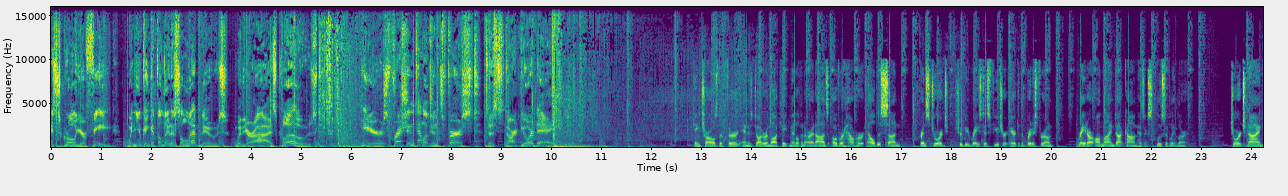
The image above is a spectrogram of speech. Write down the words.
scroll your feed when you can get the latest celeb news with your eyes closed? Here's fresh intelligence first to start your day. King Charles III and his daughter in law Kate Middleton are at odds over how her eldest son, Prince George, should be raised as future heir to the British throne, RadarOnline.com has exclusively learned. George IX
